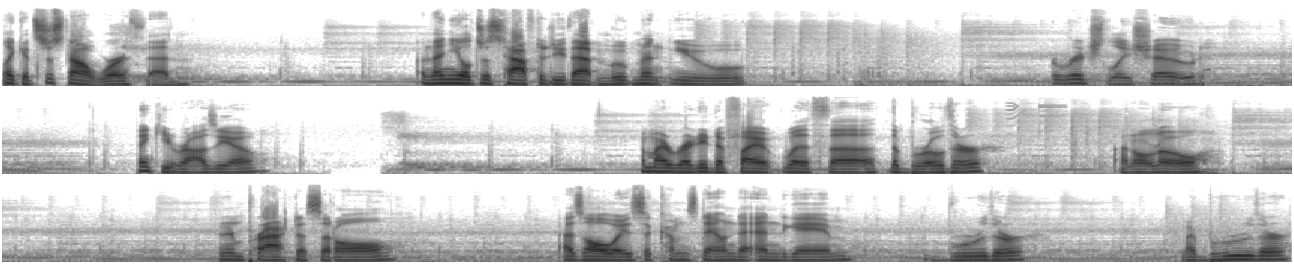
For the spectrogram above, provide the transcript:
like it's just not worth it. And then you'll just have to do that movement you originally showed. Thank you, Razio. Am I ready to fight with uh, the brother? I don't know. I didn't practice at all. As always, it comes down to endgame. Brother. My brother.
